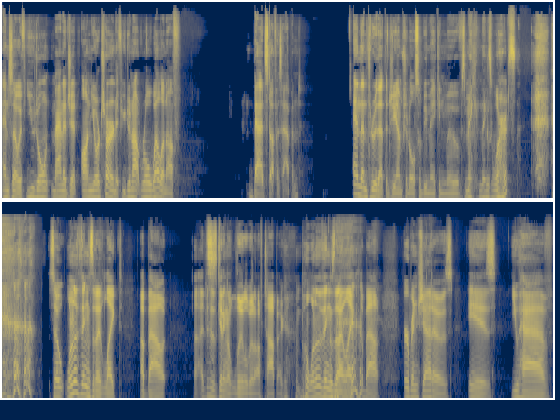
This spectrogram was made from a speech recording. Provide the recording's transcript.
And so if you don't manage it on your turn if you do not roll well enough bad stuff has happened and then through that the gm should also be making moves making things worse So one of the things that I liked about uh, this is getting a little bit off topic, but one of the things that I like about Urban Shadows is you have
